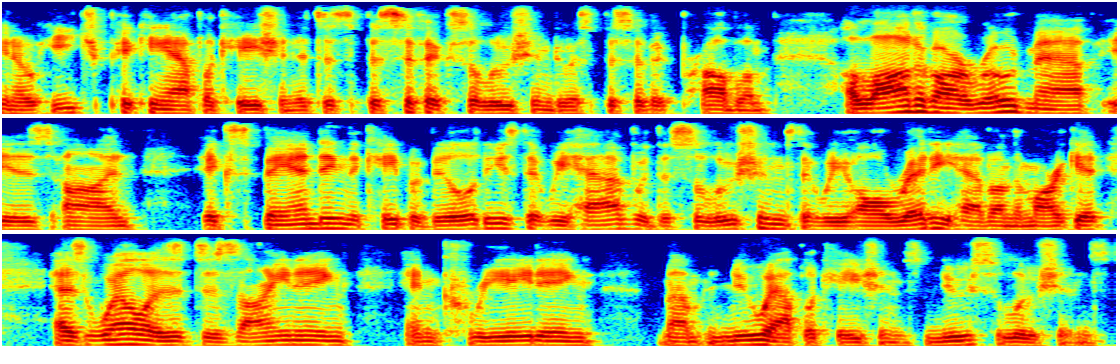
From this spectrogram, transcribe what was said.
you know each picking application. It's a specific solution to a specific problem. A lot of our roadmap is on expanding the capabilities that we have with the solutions that we already have on the market, as well as designing and creating um, new applications, new solutions.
